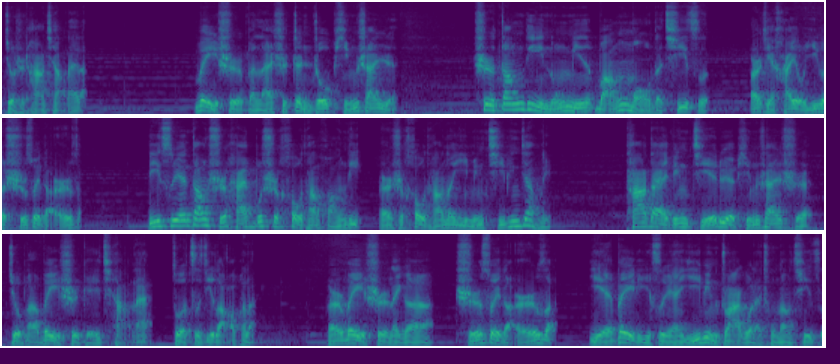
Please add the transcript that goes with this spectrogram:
就是他抢来的。魏氏本来是镇州平山人，是当地农民王某的妻子，而且还有一个十岁的儿子。李嗣源当时还不是后唐皇帝，而是后唐的一名骑兵将领。他带兵劫掠平山时，就把魏氏给抢来做自己老婆了。而魏氏那个十岁的儿子也被李嗣源一并抓过来充当妻子，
